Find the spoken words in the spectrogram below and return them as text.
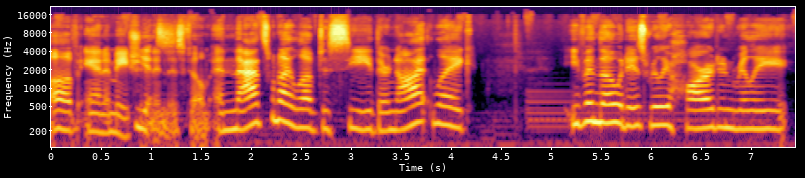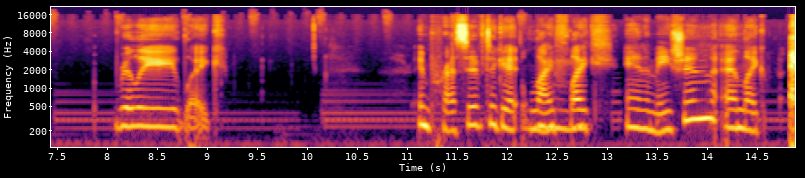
of animation in this film. And that's what I love to see. They're not like even though it is really hard and really really like impressive to get mm-hmm. lifelike animation and like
